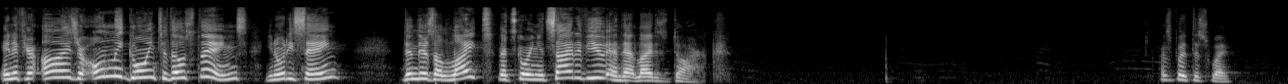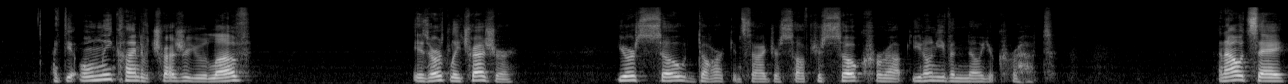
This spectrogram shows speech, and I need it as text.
And if your eyes are only going to those things, you know what he's saying? Then there's a light that's going inside of you, and that light is dark. Let's put it this way if the only kind of treasure you love is earthly treasure, you're so dark inside yourself. You're so corrupt. You don't even know you're corrupt. And I would say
